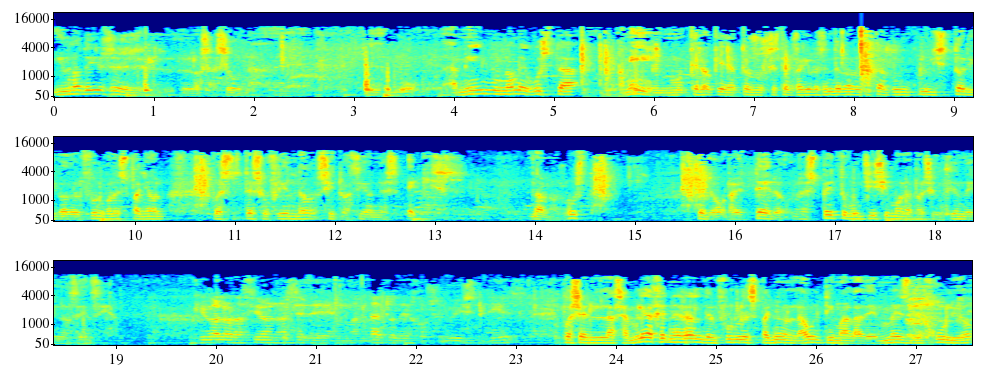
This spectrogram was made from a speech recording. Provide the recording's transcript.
y uno de ellos es los Asuna. A mí no me gusta, a mí creo que a todos los que estamos aquí presentes no nos gusta que un club histórico del fútbol español pues esté sufriendo situaciones X. No nos gusta. Pero reitero, respeto muchísimo la presunción de inocencia. ¿Qué valoración hace del mandato de José Luis Díez? Pues en la Asamblea General del Fútbol Español, la última, la del mes de julio,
